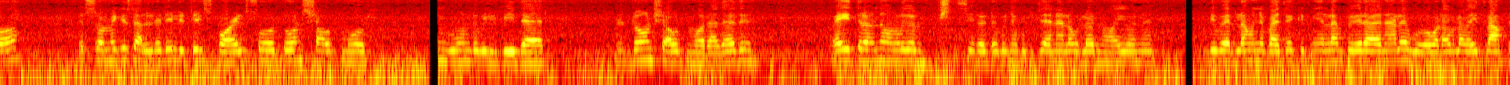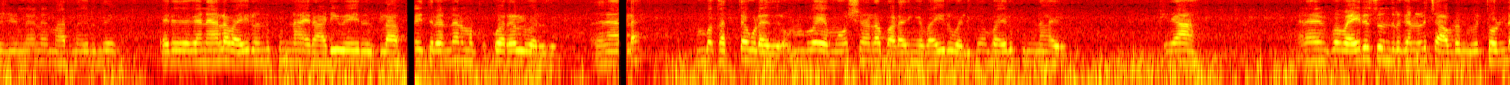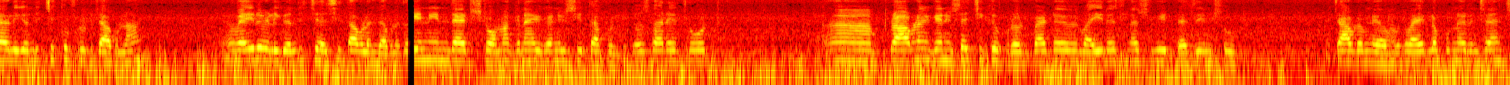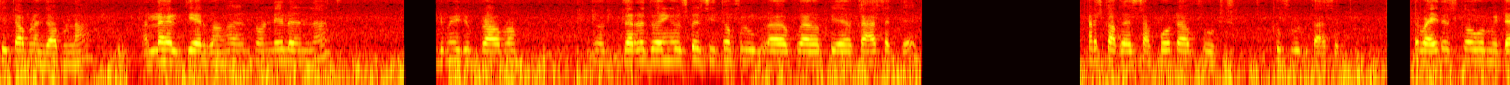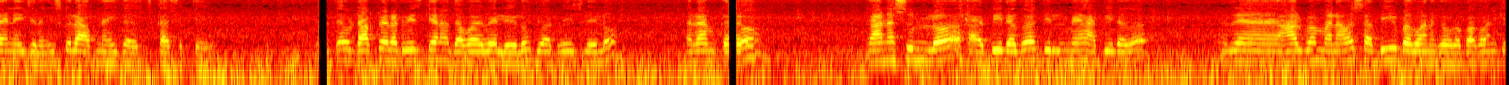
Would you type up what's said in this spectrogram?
your stomach is already little spoiled so don't shout more. Wound will be there. Don't shout more. அதாவது வயிற்றில் வந்து உங்களுக்கு சிரட்டு கொஞ்சம் குடிச்சதுனால உள்ள நோய் ஒன்று லிவர்லாம் கொஞ்சம் பார்த்தா கிட்னி எல்லாம் போயிடும் அதனால உடம்புல வயிற்றில் ஆப்ரேஷன் மருந்து இருந்து வயிறுனால வயிறு வந்து புண்ணாயிரம். அடி வயிறு இருக்கலாம். வயிற்றுல இருந்தால் நமக்கு குரல் வருது. அதனால் ரொம்ப கத்தக்கூடாது. ரொம்ப எமோஷனலாக படாதீங்க. வயிறு வலிக்கும். வயிறு புண்ணாயிரும். சரியா? ஏன்னா இப்போ வைரஸ் வந்திருக்கனால சாப்பிட முடியாது தொண்டை வலிக்கு வந்து சிக்கு ஃப்ரூட் சாப்பிடலாம் வயிறு வலிக்கு வந்து சி- சீத்தாப்பழம் சாப்பிடலாம் in that ஸ்டோமக்னா you can use சீத்தாப்பழம் those for a throat problem you can use a chikoo fruit but வைரஸ்னா sweet dozen fruit சாப்பிட முடியாது உங்களுக்கு வயிறில் புண்ணு இருந்துச்சுன்னா சீத்தாப்பழம் சாப்பிடலாம் நல்லா ஹெல்த்தியாக இருக்காங்க தொண்டையில் இருந்தால் में जो प्रॉब्लम दर्द होएंगे उसका सीता फूल अ, प- प- खा सकते हैं उसका support of fruit chikoo fruit खा सकते हैं। वायरस को वो मिठाई नहीं चलेंगे इसको आप नहीं खा सकते तो डॉक्टर एडवाइस किया ना, दवा ववा ले लो, जो एडवाइस ले लो, आराम करो, गाना सुन लो हैप्पी रहो, दिल में हैप्पी रहो एल्बम बनाओ, सभी भगवान का होगा, भगवान के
